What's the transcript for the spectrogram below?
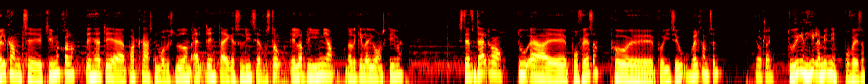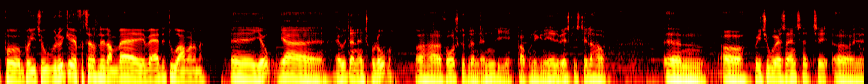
Velkommen til Klimakrøller. Det her det er podcasten, hvor vi slutter om alt det, der ikke er så lige til at forstå eller blive enige om, når det gælder jordens klima. Steffen Dalgaard, du er øh, professor på, øh, på ITU. Velkommen til. Jo, tak. Du er ikke en helt almindelig professor på, på ITU. Vil du ikke øh, fortælle os lidt om, hvad, hvad er det, du arbejder med? Øh, jo, jeg er uddannet antropolog og har forsket blandt andet i Papua Ny Guinea i det vestlige Stillehav. Øhm, og på ITU er jeg så ansat til at øh,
